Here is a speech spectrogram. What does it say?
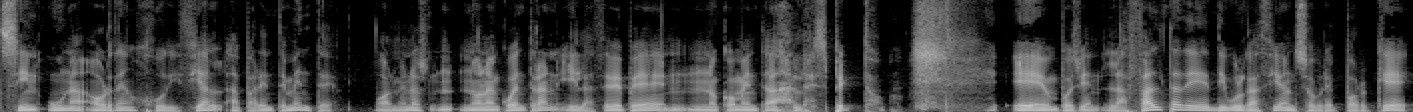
sin una orden judicial aparentemente, o al menos no la encuentran y la CBP no comenta al respecto. Eh, pues bien, la falta de divulgación sobre por qué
